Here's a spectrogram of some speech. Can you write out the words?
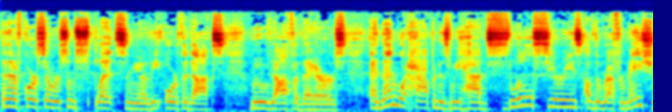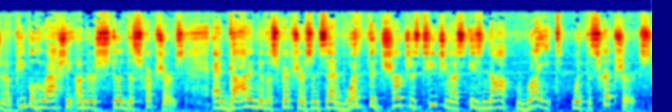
And then, of course, there were some splits, and, you know, the Orthodox moved off of theirs. And then what happened is we had little series of the Reformation of people who actually understood the scriptures and got into the scriptures and said, what the church is teaching us is not right with the scriptures.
